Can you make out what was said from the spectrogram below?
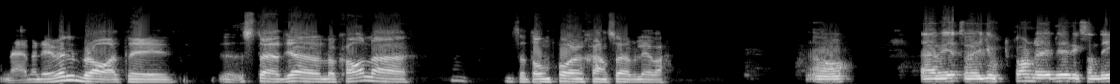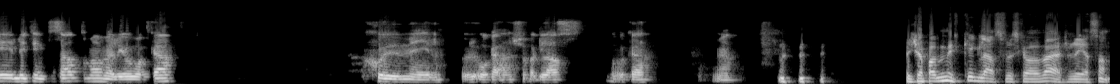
Nej, men det är väl bra att stödja lokala så att de får en chans att överleva. ja. Jag vet vad hjortbarn, det, det, är liksom, det är lite intressant om man väljer att åka sju mil och åka, köpa glass. Åka, ja. Att köpa mycket glass för att det ska vara värt resan.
